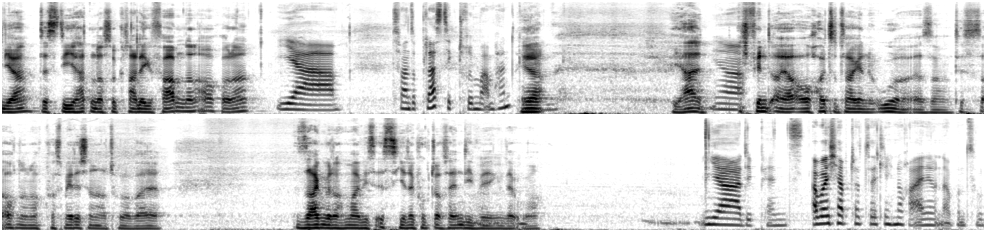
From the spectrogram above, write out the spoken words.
ja, das, die hatten doch so knallige Farben dann auch, oder? Ja, es waren so Plastiktrümmer am Ja. Handgelenk. Ja, Ja. ich finde ja auch heutzutage eine Uhr, also das ist auch nur noch kosmetischer Natur, weil sagen wir doch mal, wie es ist, jeder guckt aufs Handy wegen der Uhr. Ja, depends. Aber ich habe tatsächlich noch eine und ab und zu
